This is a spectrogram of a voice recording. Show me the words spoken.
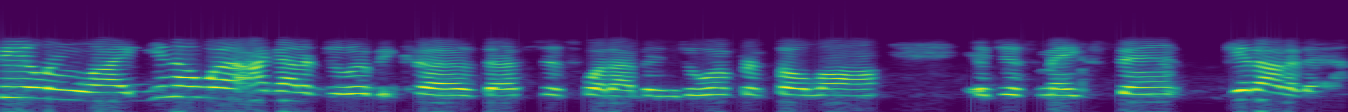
feeling like, you know what, I got to do it because that's just what I've been doing for so long. It just makes sense. Get out of that.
